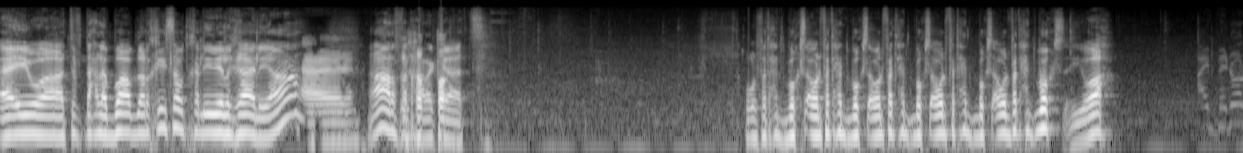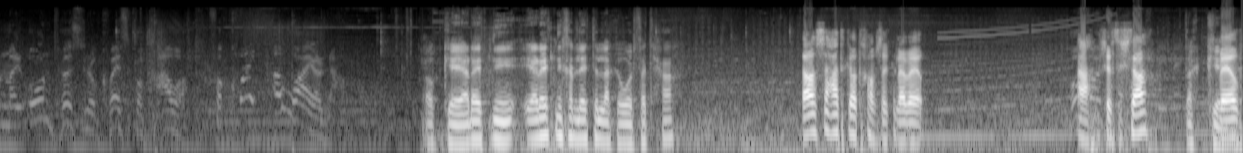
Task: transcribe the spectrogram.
أيوه تفتح الأبواب الرخيصة وتخلي لي الغالي ها؟ آه، أعرف. الحركات. أول فتحة box أول فتحة box أول فتحة box أول فتحة box أول فتحة box أيوه. Okay يا ريتني يا ريتني خليت لك أول فتحة. ترى ساحة كود خمسة كلها بيض. آه شفت شلون؟ Okay. بيض.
